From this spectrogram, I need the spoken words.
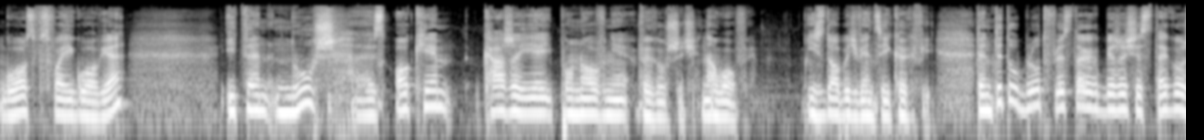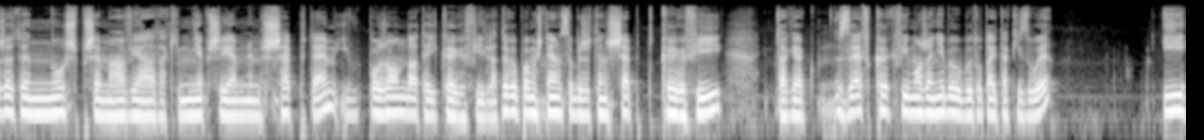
Głos w swojej głowie i ten nóż z okiem każe jej ponownie wyruszyć na łowy i zdobyć więcej krwi. Ten tytuł Blood Flister bierze się z tego, że ten nóż przemawia takim nieprzyjemnym szeptem i pożąda tej krwi. Dlatego pomyślałem sobie, że ten szept krwi tak jak zew krwi może nie byłby tutaj taki zły. I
